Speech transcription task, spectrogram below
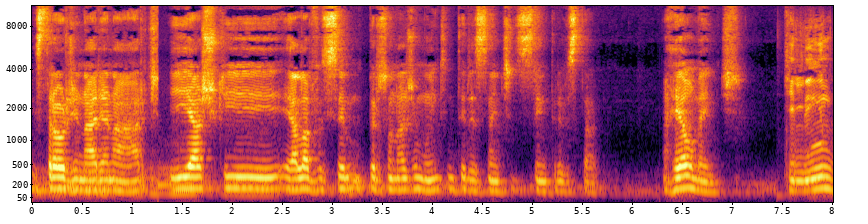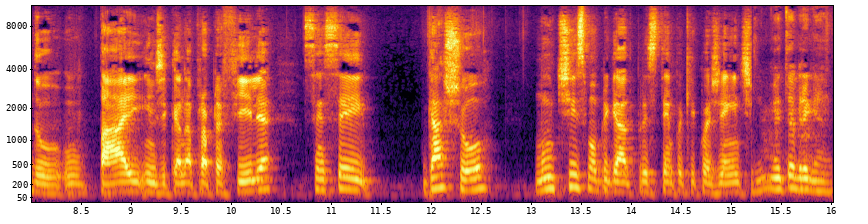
extraordinária na arte. E acho que ela vai ser um personagem muito interessante de ser entrevistado. Realmente. Que lindo o pai indicando a própria filha. Sensei Gachô, muitíssimo obrigado por esse tempo aqui com a gente. Muito obrigado.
